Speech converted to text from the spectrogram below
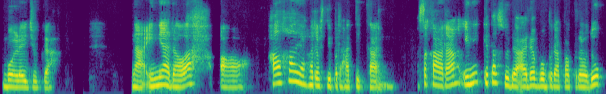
boleh juga. Nah, ini adalah eh, hal-hal uh, yang harus diperhatikan. Sekarang ini kita sudah ada beberapa produk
